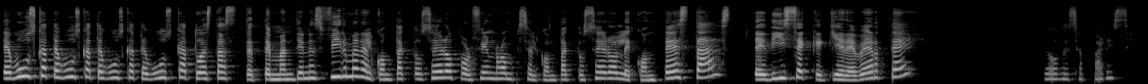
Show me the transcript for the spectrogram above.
Te busca, te busca, te busca, te busca, tú estás, te, mantienes firme en el contacto cero, por fin rompes el contacto cero, le contestas, te dice que quiere verte, luego desaparece.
